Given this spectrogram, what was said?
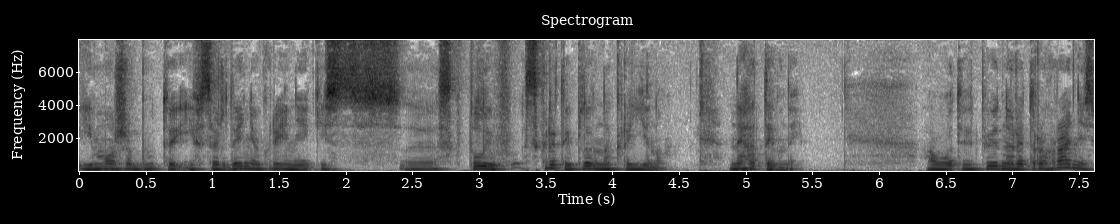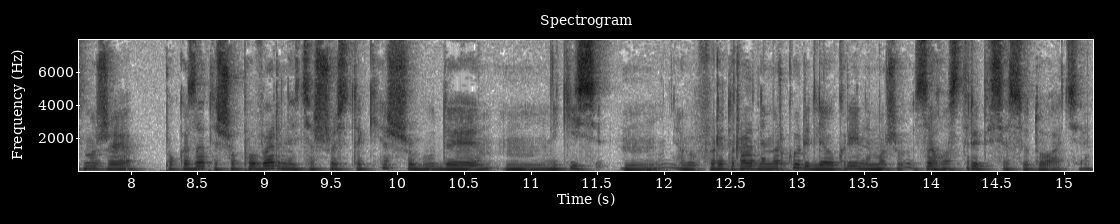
І може бути і всередині України якийсь е, вплив, скритий вплив на країну, негативний. А от, відповідно, ретроградність може показати, що повернеться щось таке, що буде м, якийсь м, в ретроградний Меркурій для України може загостритися ситуація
